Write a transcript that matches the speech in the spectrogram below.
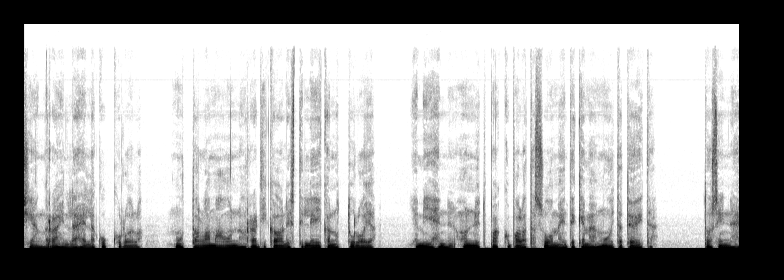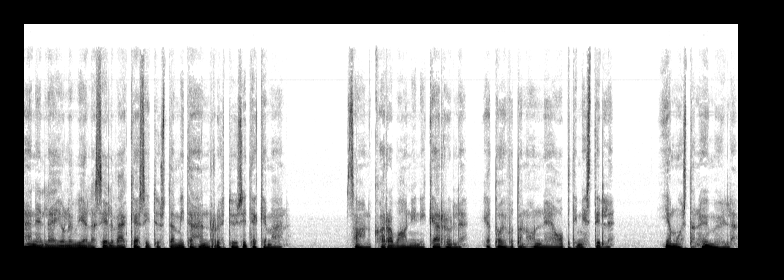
Chiang Rain lähellä kukkuloilla, mutta lama on radikaalisti leikannut tuloja ja miehen on nyt pakko palata Suomeen tekemään muita töitä. Tosin hänellä ei ole vielä selvää käsitystä, mitä hän ryhtyisi tekemään. Saan karavaanini kärrylle ja toivotan onnea optimistille ja muistan hymyillä.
